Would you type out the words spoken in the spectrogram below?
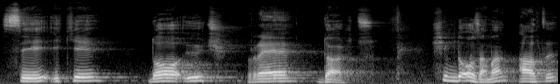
Si 2, Do 3, Re 4. Şimdi o zaman 6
